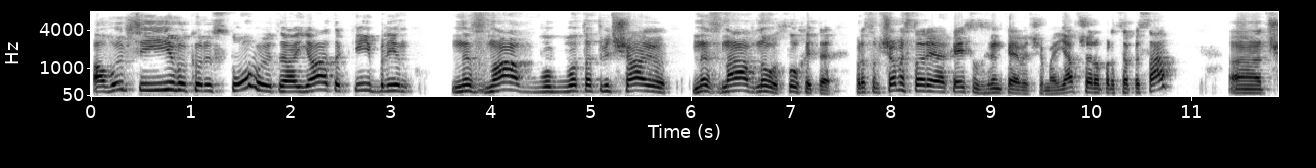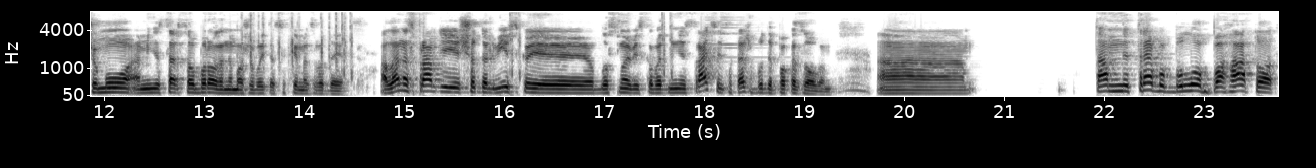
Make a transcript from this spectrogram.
а ви всі її використовуєте, а я такий, блін, не знав, от відповідаю, не знав. Ну, слухайте, просто в чому історія кейсу з Гринкевичами? Я вчора про це писав, чому Міністерство оборони не може вийти сухими з води. Але насправді щодо Львівської обласної військової адміністрації це теж буде показовим. Там не треба було багато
